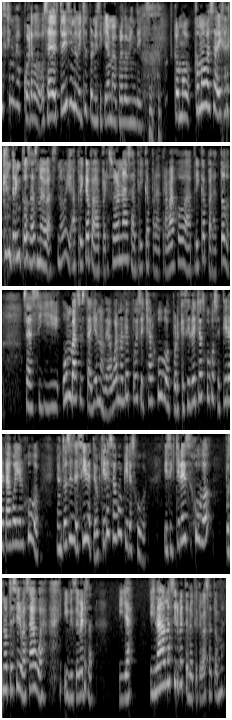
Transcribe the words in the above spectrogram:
es que no me acuerdo, o sea, estoy diciendo dichos, pero ni siquiera me acuerdo bien de ellos. Como, ¿cómo vas a dejar que entren cosas nuevas, no? Y aplica para personas, aplica para trabajo, aplica para todo. O sea, si un vaso está lleno de agua, no le puedes echar jugo, porque si le echas jugo se tira el agua y el jugo. Entonces decídete, o quieres agua o quieres jugo. Y si quieres jugo, pues no te sirvas agua, y viceversa. Y ya, y nada más sírvete lo que te vas a tomar.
